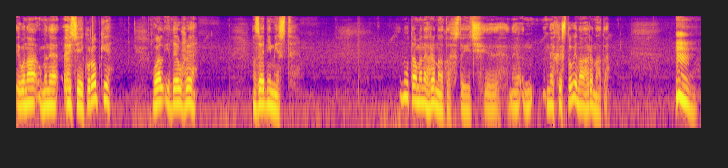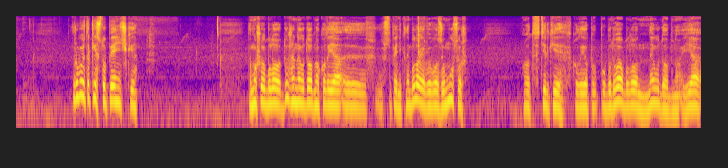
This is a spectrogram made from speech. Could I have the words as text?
і вона у мене з цієї коробки вал іде вже на задній міст. Ну, там у мене граната стоїть. е, Не, не хрестовина, а граната. Робив такі ступенечки. Тому що було дуже неудобно, коли я е, ступенек не було, я вивозив мусор. От тільки коли я побудував, було неудобно. Я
